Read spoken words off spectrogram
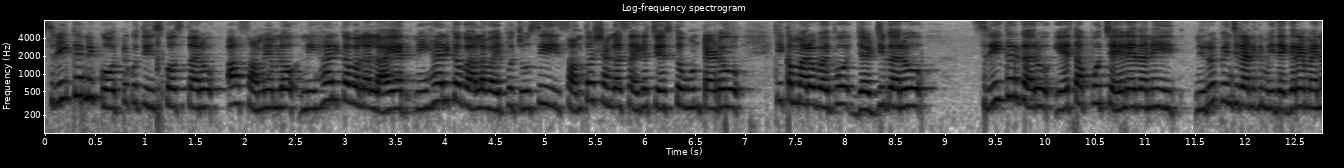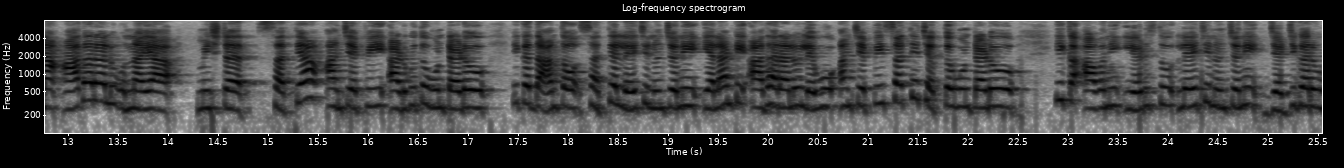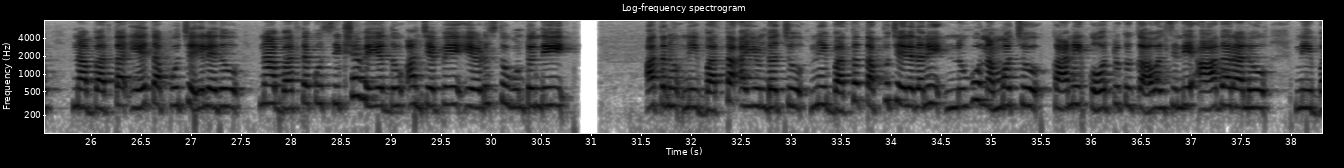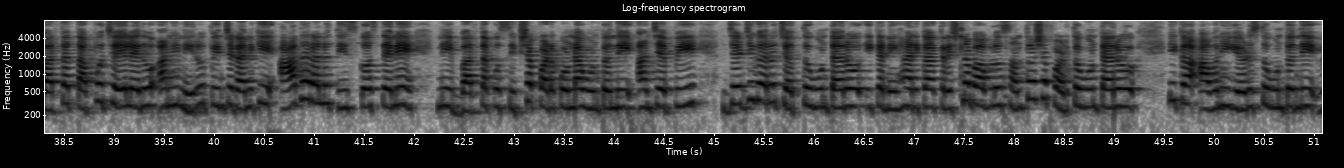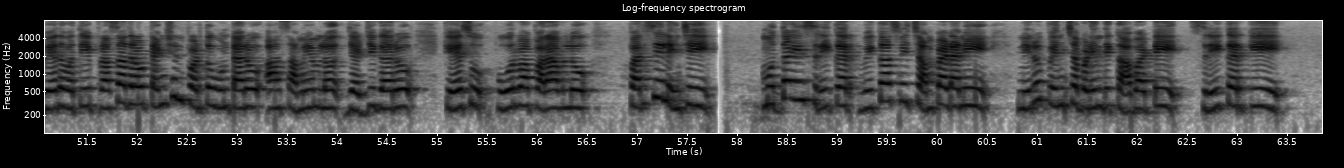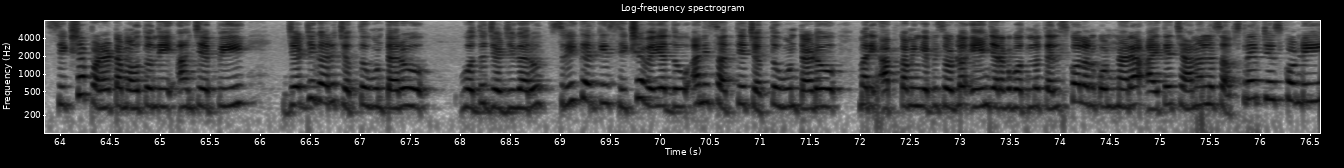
శ్రీకర్ని కోర్టుకు తీసుకొస్తారు. ఆ సమయంలో నిహారిక వాళ్ళ లాయర్ నిహారిక వాళ్ళ వైపు చూసి సంతోషంగా సైగ చేస్తూ ఉంటాడు. ఇక మరోవైపు జడ్జి గారు శ్రీకర్ గారు ఏ తప్పు చేయలేదని నిరూపించడానికి మీ దగ్గర ఏమైనా ఆధారాలు ఉన్నాయా? మిస్టర్ సత్య అని చెప్పి అడుగుతూ ఉంటాడు. ఇక దాంతో సత్య లేచి నుంచొని ఎలాంటి ఆధారాలు లేవు అని చెప్పి సత్య చెప్తూ ఉంటాడు. ఇక అవని ఏడుస్తూ లేచి నుంచొని జడ్జి గారు నా భర్త ఏ తప్పు చేయలేదు. నా భర్తకు శిక్ష వేయొద్దు అని చెప్పి ఏడుస్తూ ఉంటుంది. అతను నీ భర్త అయి నీ భర్త తప్పు చేయలేదని నువ్వు నమ్మొచ్చు కానీ కోర్టుకు కావాల్సింది ఆధారాలు. నీ భర్త తప్పు చేయలేదు అని నిరూపించడానికి ఆధారాలు తీసుకొస్తేనే నీ భర్తకు శిక్ష పడకుండా ఉంటుంది అని చెప్పి జడ్జి గారు చెప్తూ ఉంటారు. ఇక నిహారిక కృష్ణబాబులు సంతోషపడుతూ ఉంటారు. ఇక అవని ఏడుస్తూ ఉంటుంది. వేదవతి ప్రసాదరావు టెన్షన్ పడుతూ ఉంటారు. ఆ సమయంలో జడ్జి గారు కేసు పూర్వపరాలు పరిశీలించి ముద్దాయి శ్రీకర్ వికాస్ని చంపాడని నిరూపించబడింది కాబట్టి శ్రీకర్కి శిక్ష పడటం అవుతుంది అని చెప్పి జడ్జి గారు చెప్తూ ఉంటారు. వద్దు జడ్జి గారు శ్రీకర్కి శిక్ష వేయొద్దు అని సత్య చెప్తూ ఉంటాడు. మరి అప్కమింగ్ ఎపిసోడ్లో ఏం జరగబోతుందో తెలుసుకోవాలనుకుంటున్నారా? అయితే ఛానల్ను సబ్స్క్రైబ్ చేసుకోండి.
